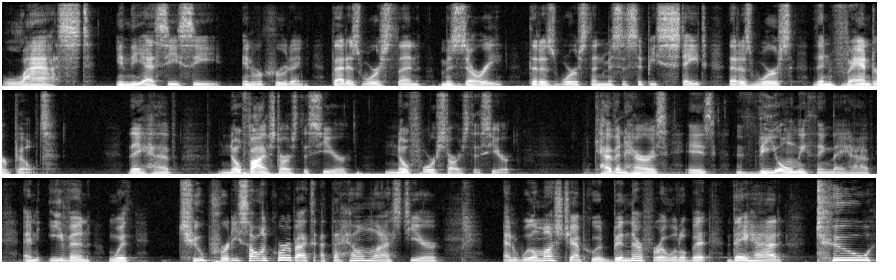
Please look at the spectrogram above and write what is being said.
last in the SEC in recruiting. That is worse than Missouri, that is worse than Mississippi State, that is worse than Vanderbilt. They have no five stars this year, no four stars this year. Kevin Harris is the only thing they have. And even with two pretty solid quarterbacks at the helm last year and Will Muschamp, who had been there for a little bit, they had two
